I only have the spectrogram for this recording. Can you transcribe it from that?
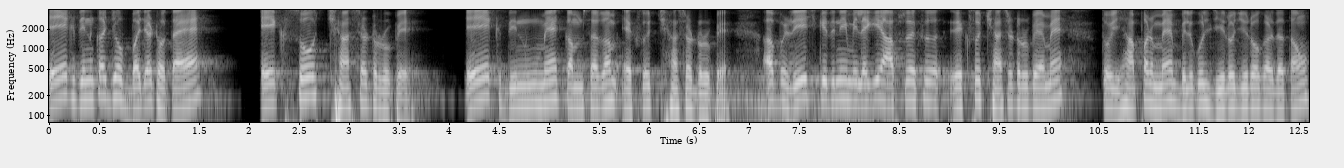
एक दिन का जो बजट होता है, एक सौ छियासठ एक दिन में कम से कम एक सौ छियासठ रुपये अब रीच कितनी मिलेगी एक सौ एक सौ छियासठ रुपये में? तो यहाँ पर मैं बिल्कुल ज़ीरो ज़ीरो कर देता हूँ।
